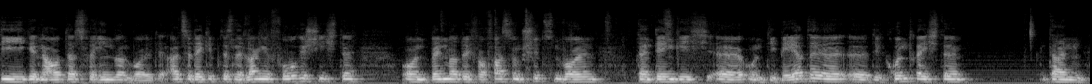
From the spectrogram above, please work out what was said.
die genau das verhindern wollte. Also da gibt es eine lange Vorgeschichte und wenn wir die Verfassung schützen wollen, dann denke ich, äh, und die Werte, äh, die Grundrechte, dann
